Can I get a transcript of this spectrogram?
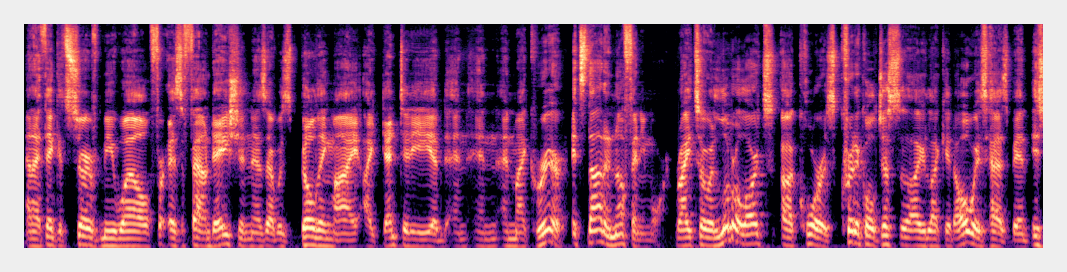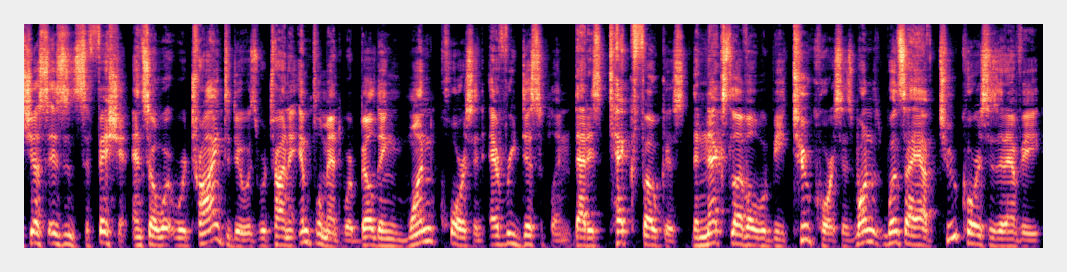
and I think it served me well for, as a foundation as I was building my identity and and and, and my career. It's not enough anymore, right? So a liberal arts uh, core is critical, just like, like it always has been. It just isn't sufficient, and so what we're trying to do is we're trying to implement. We're building one course in every discipline that is tech focused. The next level would be two courses. One once I have two courses in every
